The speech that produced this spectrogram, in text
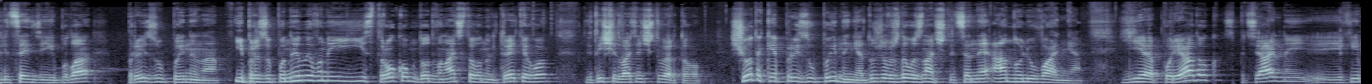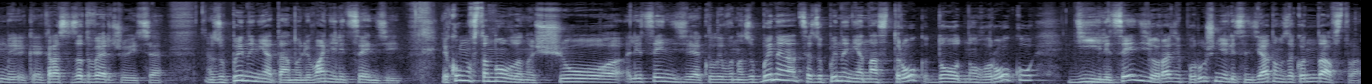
ліцензія їх була призупинена. І призупинили вони її строком до 12.03.2024. Що таке призупинення? Дуже важливо значити, це не анулювання. Є порядок спеціальний, яким якраз затверджується зупинення та анулювання ліцензій, в якому встановлено, що ліцензія, коли вона зупинена, це зупинення на строк до одного року дії ліцензії у разі порушення ліцензіатом законодавства.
